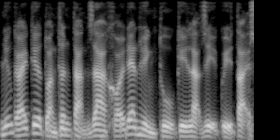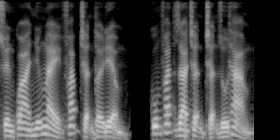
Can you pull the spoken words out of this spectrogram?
Những cái kia toàn thân tản ra khói đen hình thù kỳ lạ dị quỷ tại xuyên qua những này pháp trận thời điểm, cũng phát ra trận trận rú thảm.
